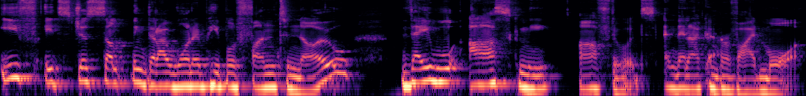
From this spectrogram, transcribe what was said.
if it's just something that I wanted people fun to know, they will ask me afterwards and then I can yeah. provide more.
